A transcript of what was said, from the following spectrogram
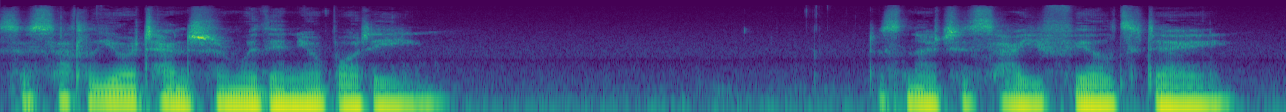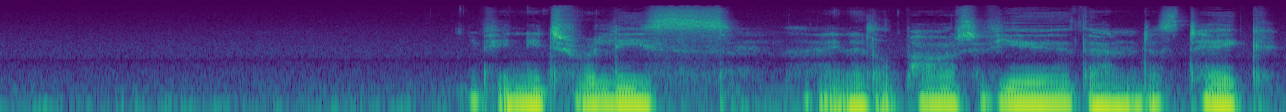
So settle your attention within your body. Just notice how you feel today. If you need to release any little part of you, then just take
